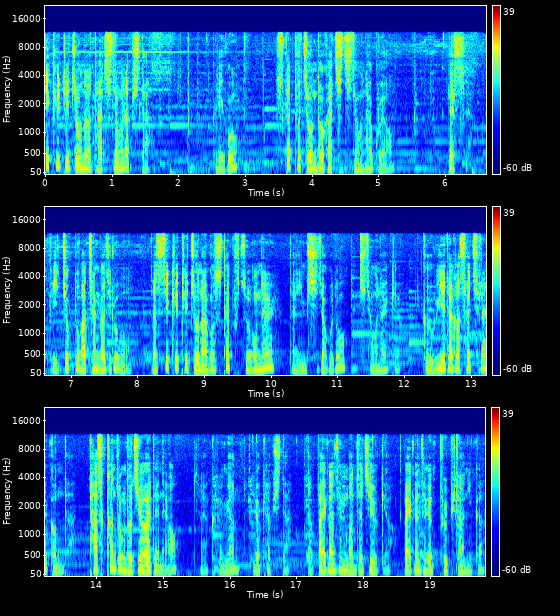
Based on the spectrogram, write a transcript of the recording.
security zone으로 다 지정을 합시다. 그리고 스태프 zone도 같이 지정을 하고요. 됐어요. 이쪽도 마찬가지로 일단 security zone하고 스태프 zone을 일단 임시적으로 지정을 할게요. 그 위에다가 설치를 할 겁니다. 다섯 칸 정도 지어야 되네요. 자 그러면 이렇게 합시다. 일단 빨간색 먼저 지울게요. 빨간색은 불필요하니까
